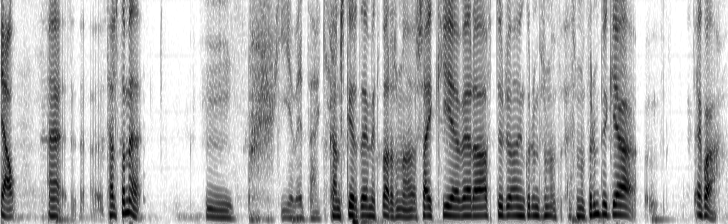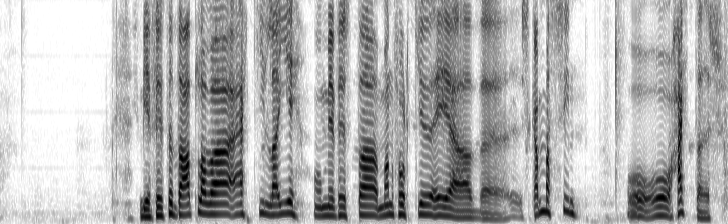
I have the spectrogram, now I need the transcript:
Já, eh, telst það með? Mm, pff, Ég veit það ekki. Kannski er þetta einmitt bara svona sæki að vera aftur að einhverjum svona, svona frumbyggja eitthvað Mér finnst þetta allavega ekki í lagi og mér finnst að mannfólkið eigi að uh, skammast sín og, og hætta þessu.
